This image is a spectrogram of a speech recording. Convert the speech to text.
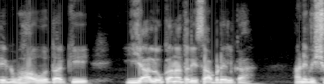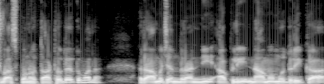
एक भाव होता की या लोकांना तरी सापडेल का? आणि विश्वास पण होता. आठवत आहे तुम्हाला? रामचंद्रांनी आपली नाममुद्रिका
